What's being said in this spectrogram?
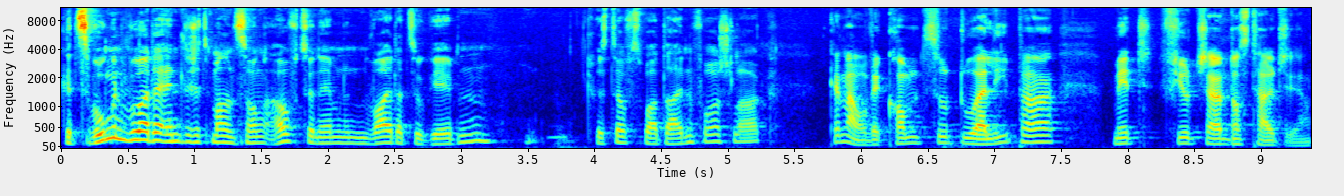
gezwungen wurde, endlich jetzt mal einen Song aufzunehmen und weiterzugeben. Christoph, es war dein Vorschlag. Genau, wir kommen zu Dua Lipa mit Future Nostalgia.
